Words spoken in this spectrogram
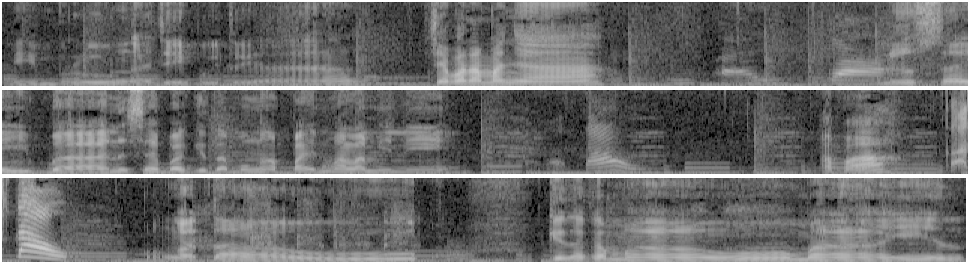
Nimbrung aja ibu itu ya. Siapa namanya? Nusaiba. Nusaiba kita mau ngapain malam ini? Gak tahu. Apa? Gak tahu. Kok nggak tahu? Kita kan mau main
